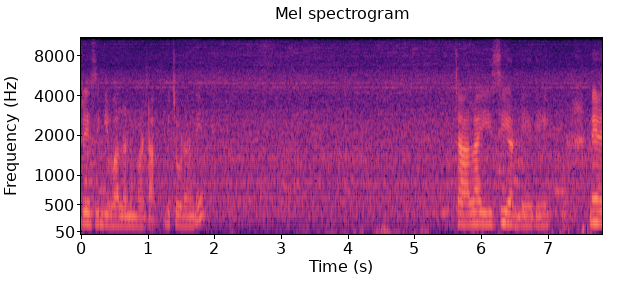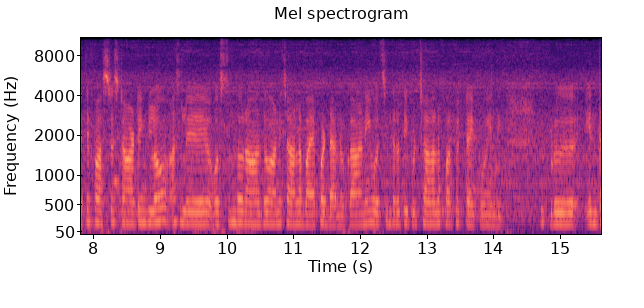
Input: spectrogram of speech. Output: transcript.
రేసింగ్ ఇవ్వాలన్నమాట. ఇవి చూడండి. చాలా ఈజీ అండి ఇది. నేనైతే ఫస్ట్ స్టార్టింగ్లో అసలు వస్తుందో రాదో అని చాలా భయపడ్డాను. కానీ వచ్చిన తర్వాత ఇప్పుడు చాలా పర్ఫెక్ట్ అయిపోయింది. ఇప్పుడు ఎంత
